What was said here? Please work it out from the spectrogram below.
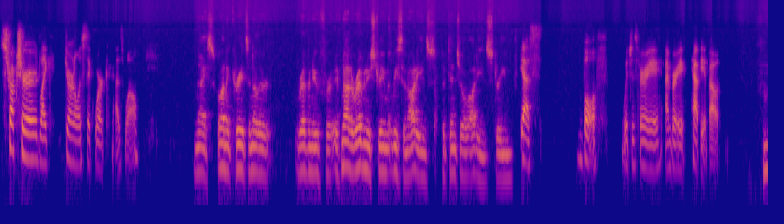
structured, like journalistic work as well. Nice. Well, and it creates another revenue for, if not a revenue stream, at least an audience potential audience stream. Yes, both, which is very I'm very happy about. Hmm.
